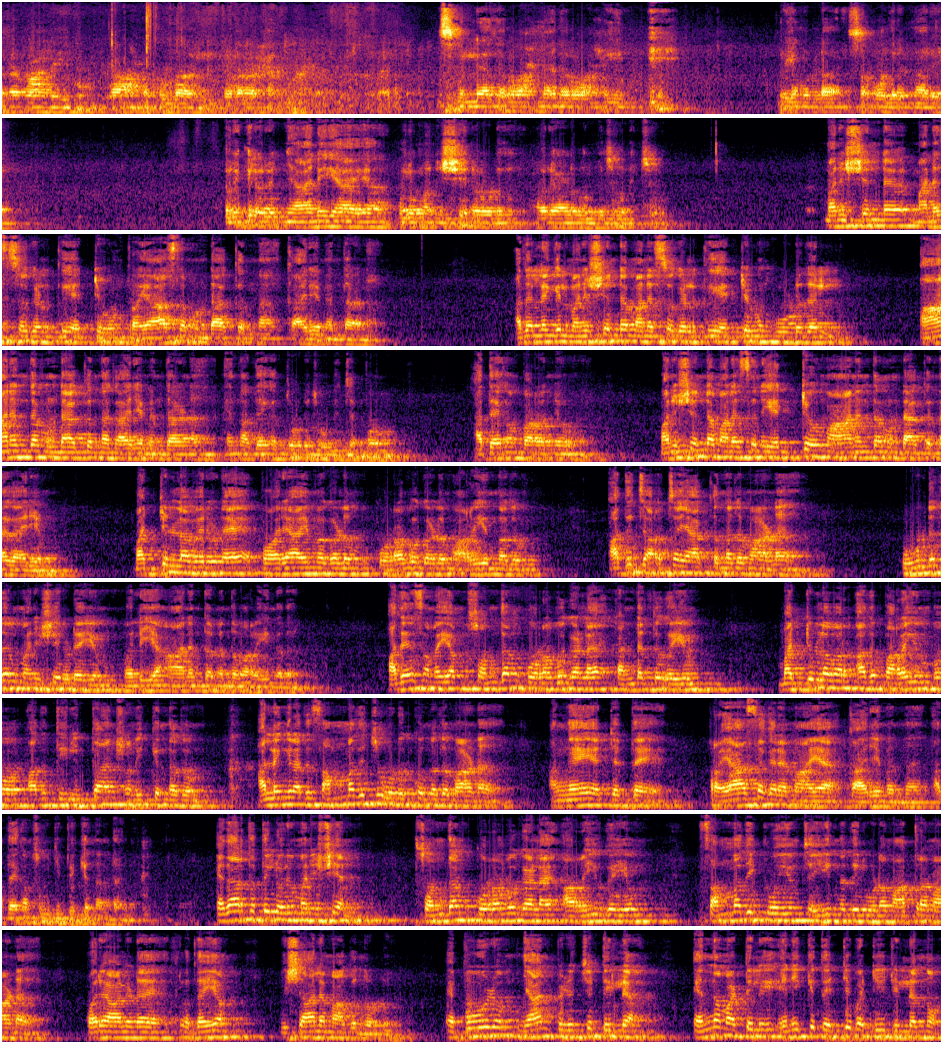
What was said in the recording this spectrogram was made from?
السلام عليكم ورحمة الله وبركاته بسم الله الرحمن الرحيم പ്രിയമുള്ള സഹോദരന്മാരെ ഒരിക്കലൊരു ജ്ഞാനിയായ ഒരു മനുഷ്യനോട് ഒരാൾ വന്ന് ചോദിച്ചു മനുഷ്യന്റെ മനസ്സുകൾക്ക് ഏറ്റവും പ്രയാസമുണ്ടാക്കുന്ന കാര്യം എന്താണ് അതല്ലെങ്കിൽ മനുഷ്യന്റെ മനസ്സുകൾക്ക് ഏറ്റവും കൂടുതൽ ആനന്ദമുണ്ടാക്കുന്ന കാര്യം എന്താണ് എന്ന് അദ്ദേഹത്തോട് ചോദിച്ചപ്പോൾ അദ്ദേഹം പറഞ്ഞു മനുഷ്യന്റെ മനസ്സിന് ഏറ്റവും ആനന്ദമുണ്ടാക്കുന്ന കാര്യം മറ്റുള്ളവരുടെ പോരായ്മകളും കുറവുകളും അറിയുന്നതും അത് ചർച്ചയാക്കുന്നതുമാണ് കൂടുതൽ മനുഷ്യരുടെയും വലിയ ആനന്ദം എന്ന് പറയുന്നത്. അതേസമയം സ്വന്തം കുറവുകളെ കണ്ടെത്തുകയും മറ്റുള്ളവർ അത് പറയുമ്പോൾ അത് തിരുത്താൻ ശ്രമിക്കുന്നതും അല്ലെങ്കിൽ അത് സമ്മതിച്ചു കൊടുക്കുന്നതുമാണ് അങ്ങേയറ്റത്തെ പ്രയാസകരമായ കാര്യമെന്ന് അദ്ദേഹം സൂചിപ്പിക്കുന്നുണ്ട്. യഥാർത്ഥത്തിൽ ഒരു മനുഷ്യൻ സ്വന്തം കുറവുകളെ അറിയുകയും സമ്മതിക്കുകയും ചെയ്യുന്നതിലൂടെ മാത്രമാണ് ഒരാളുടെ ഹൃദയം വിശാലമാകുന്നുള്ളൂ. എപ്പോഴും ഞാൻ പിഴച്ചിട്ടില്ല എന്ന മട്ടിൽ എനിക്ക് തെറ്റ് പറ്റിയിട്ടില്ലെന്നോ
